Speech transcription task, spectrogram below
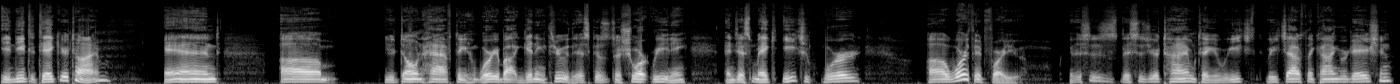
you need to take your time and um, you don't have to worry about getting through this because it's a short reading and just make each word uh, worth it for you. This is this is your time to reach reach out to the congregation.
